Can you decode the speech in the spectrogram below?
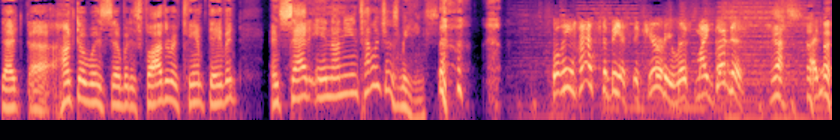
that uh, Hunter was uh, with his father at Camp David and sat in on the intelligence meetings. Well, he has to be a security risk. My goodness. yes. I mean,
